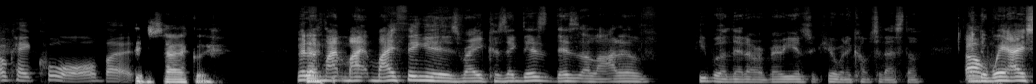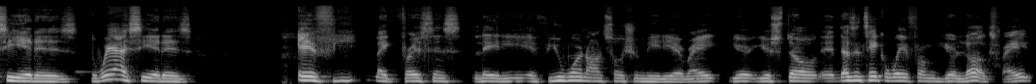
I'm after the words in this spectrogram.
okay, cool. But Exactly. But uh, like, my my my thing is right because like there's there's a lot of people that are very insecure when it comes to that stuff. And the Oh. way I see it is the way I see it is if you, like for instance, lady, if you weren't on social media, right, you're you're still it doesn't take away from your looks, right?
